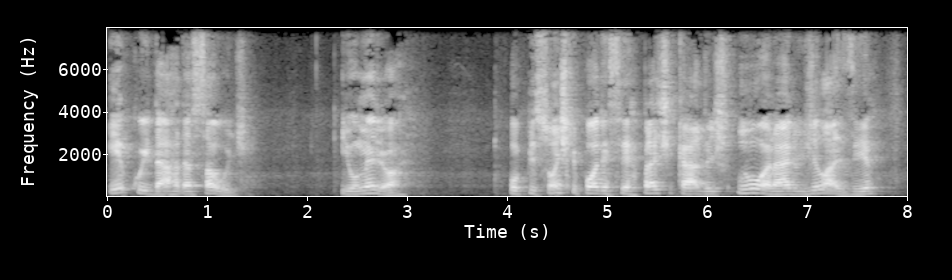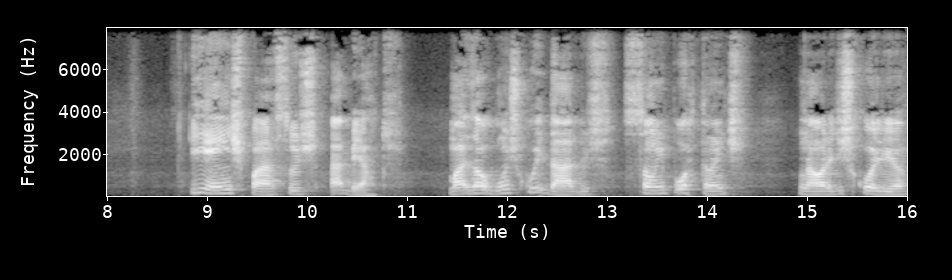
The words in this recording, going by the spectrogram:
e cuidar da saúde. E o melhor, opções que podem ser praticadas no horário de lazer e em espaços abertos. Mas alguns cuidados são importantes na hora de escolher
